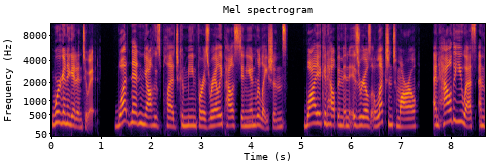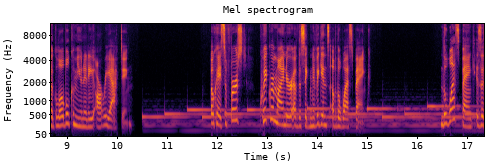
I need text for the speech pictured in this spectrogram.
We're going to get into it. What Netanyahu's pledge can mean for Israeli Palestinian relations, why it could help him in Israel's election tomorrow, and how the US and the global community are reacting. Okay, so first, quick reminder of the significance of the West Bank. The West Bank is a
